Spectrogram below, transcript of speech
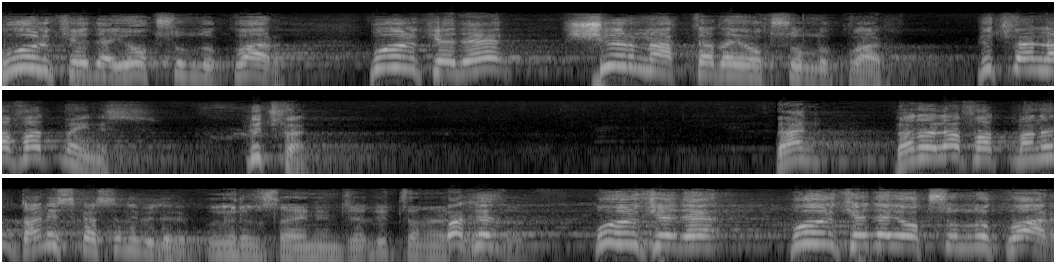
Bu ülkede yoksulluk var. Bu ülkede Şırnak'ta da yoksulluk var. Lütfen laf atmayınız. Lütfen. Ben ben o laf atmanın daniskasını bilirim. Buyurun Sayın İnce lütfen Bakın arkadaşlar. bu ülkede bu ülkede yoksulluk var.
